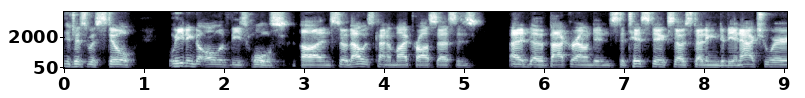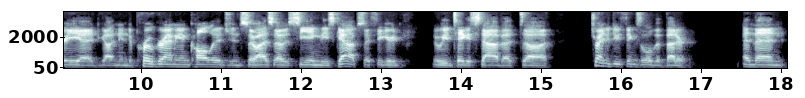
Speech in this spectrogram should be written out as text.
it just was still leading to all of these holes. Uh, and so that was kind of my process is I had a background in statistics. I was studying to be an actuary. I had gotten into programming in college. And so as I was seeing these gaps, I figured we'd take a stab at uh, trying to do things a little bit better. And then,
